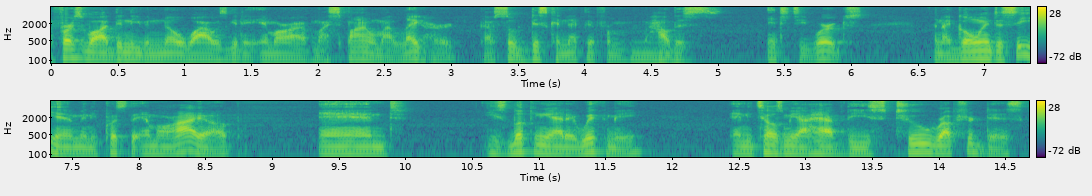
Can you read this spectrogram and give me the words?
first of all, I didn't even know why I was getting an MRI of my spine when my leg hurt. I was so disconnected from mm-hmm. how this entity works. And I go in to see him and he puts the MRI up and he's looking at it with me and he tells me I have these two ruptured discs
